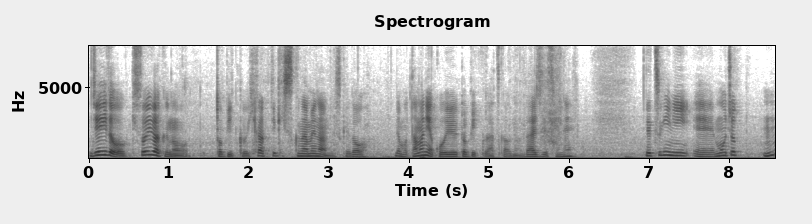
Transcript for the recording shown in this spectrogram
J ド基礎医学のトピック比較的少なめなんですけど、でもたまにはこういうトピック扱うのは大事ですよね。で、次に、えー、もうちょっと、ん？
